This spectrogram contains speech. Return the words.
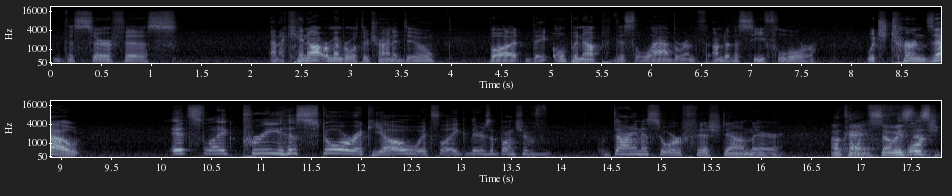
the surface, and I cannot remember what they're trying to do, but they open up this labyrinth under the seafloor, which turns out it's like prehistoric, yo. It's like there's a bunch of dinosaur fish down there. Okay, so is this Unfortu- yeah.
